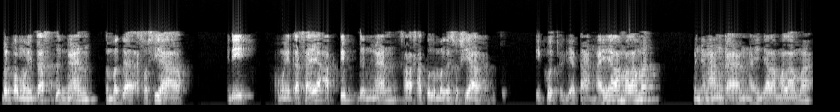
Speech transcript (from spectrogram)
berkomunitas dengan lembaga sosial. Jadi komunitas saya aktif dengan salah satu lembaga sosial gitu. Ikut kegiatan. Akhirnya lama-lama menyenangkan. Akhirnya lama-lama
